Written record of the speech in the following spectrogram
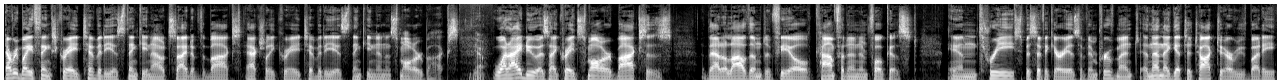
Everybody thinks creativity is thinking outside of the box. Actually, creativity is thinking in a smaller box. Yeah. What I do is I create smaller boxes that allow them to feel confident and focused in three specific areas of improvement. And then they get to talk to everybody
